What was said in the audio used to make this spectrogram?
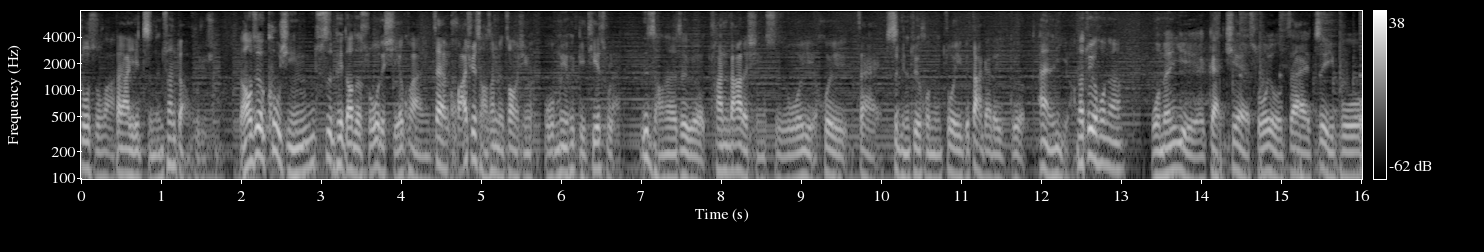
说实话，大家也只能穿短裤去穿。然后这个裤型适配到的所有的鞋款，在滑雪场上面的造型，我们也会给贴出来。日常的这个穿搭的形式，我也会在视频的最后面做一个大概的一个案例啊。那最后呢？我们也感谢所有在这一波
